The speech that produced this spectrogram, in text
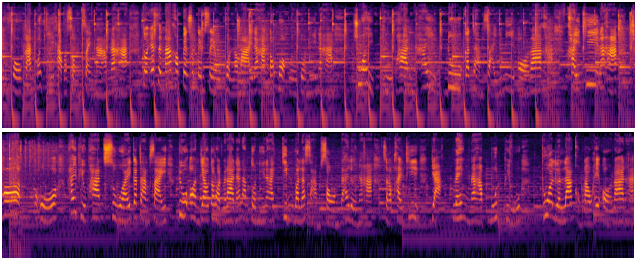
i f o c u s เมื่อกี้ค่ะผสมใส่น้ำนะคะ ตัวเอเซนาเขาเป็นสเต็มเซลล์ผลไม้นะคะ ต้องบอกเลยตัวนี้นะคะ ช่วยผิวพรรณให้ดูกระจ่างใสมีออร่าค่ะ ใครที่นะคะชอบโอ้โห ให้ผิวพรรณสวยกระจ่างใส ดูอ่อนเยาว์ตลอดเวลาแนะนำตัวนี้นะคะ กินวันละ3ซองได้เลยนะคะสำหรับใครที่อยากเร่งนะคะบูตผิว ทั่วเรือนร่างของเราให้ออร่านะคะ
